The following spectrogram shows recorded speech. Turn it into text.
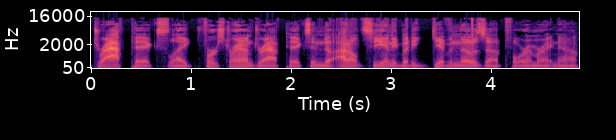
draft picks, like first round draft picks, and no, I don't see anybody giving those up for him right now.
